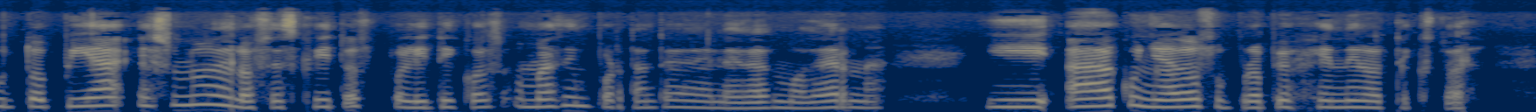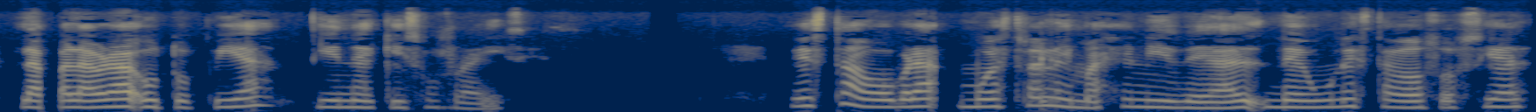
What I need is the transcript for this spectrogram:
Utopía es uno de los escritos políticos más importantes de la Edad moderna y ha acuñado su propio género textual. La palabra utopía tiene aquí sus raíces. Esta obra muestra la imagen ideal de un Estado social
